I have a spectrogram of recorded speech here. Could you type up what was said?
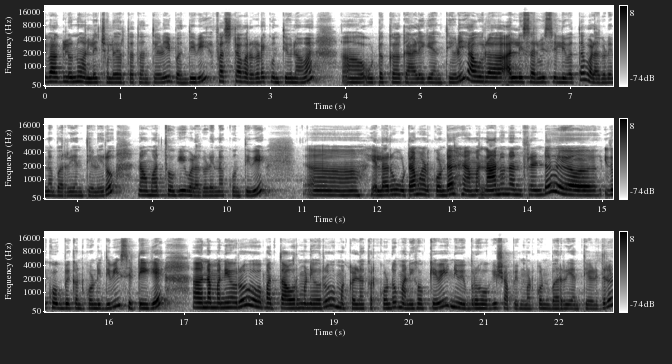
ಇವಾಗ್ಲೂ ಅಲ್ಲೇ ಚಲೋ ಇರ್ತದೆ ಅಂತೇಳಿ ಬಂದೀವಿ. ಫಸ್ಟ್ ಹೊರಗಡೆ ಕುಂತೀವಿ ನಾವು ಊಟಕ್ಕೆ ಗಾಳಿಗೆ ಅಂಥೇಳಿ ಅವರ ಅಲ್ಲಿ ಸರ್ವಿಸ್ ಇಲ್ಲಿ ಇವತ್ತು ಒಳಗಡೆನ ಬರ್ರಿ ಅಂತೇಳಿರು. ನಾವು ಮತ್ತೆ ಹೋಗಿ ಒಳಗಡೆನ ಕುಂತೀವಿ. ಎಲ್ಲರೂ ಊಟ ಮಾಡ್ಕೊಂಡ ನಾನು ನನ್ನ ಫ್ರೆಂಡ್ ಇದಕ್ಕೆ ಹೋಗ್ಬೇಕು ಅಂದ್ಕೊಂಡಿದ್ದೀವಿ ಸಿಟಿಗೆ ನಮ್ಮ ಮನೆಯವರು ಮತ್ತು ಅವ್ರ ಮನೆಯವರು ಮಕ್ಕಳನ್ನ ಕರ್ಕೊಂಡು ಮನೆಗೆ ಹೋಗ್ತೀವಿ ನೀವಿಬ್ಬರು ಹೋಗಿ ಶಾಪಿಂಗ್ ಮಾಡ್ಕೊಂಡು ಬರ್ರಿ ಅಂತ ಹೇಳಿದ್ರು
